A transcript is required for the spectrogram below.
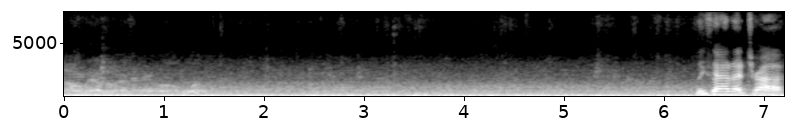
don't have no. At least I had a try.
